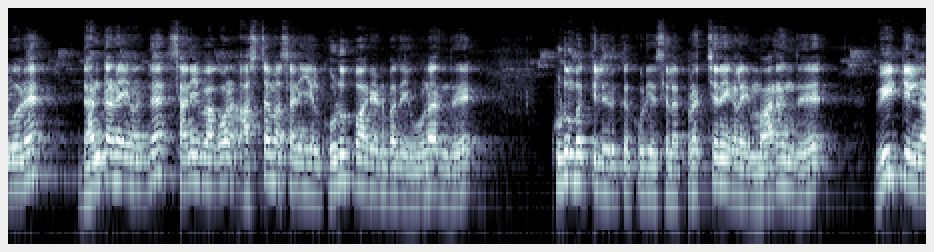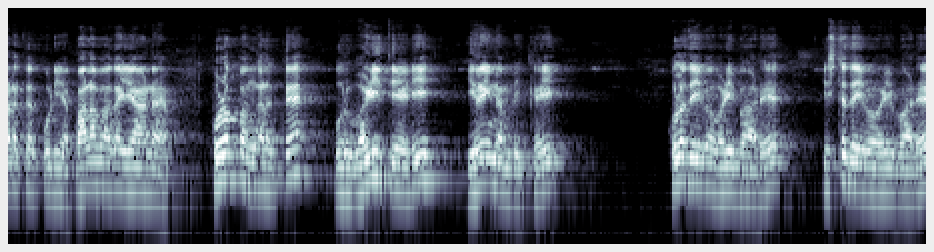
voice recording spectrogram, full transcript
ஒரு தண்டனை வந்து சனி பகவான் அஷ்டம சனியில் கொடுப்பார் என்பதை உணர்ந்து குடும்பத்தில் இருக்கக்கூடிய சில பிரச்சனைகளை மறந்து வீட்டில் நடக்கக்கூடிய பல வகையான குழப்பங்களுக்கு ஒரு வழி தேடி இறை நம்பிக்கை குலதெய்வ வழிபாடு இஷ்ட தெய்வ வழிபாடு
